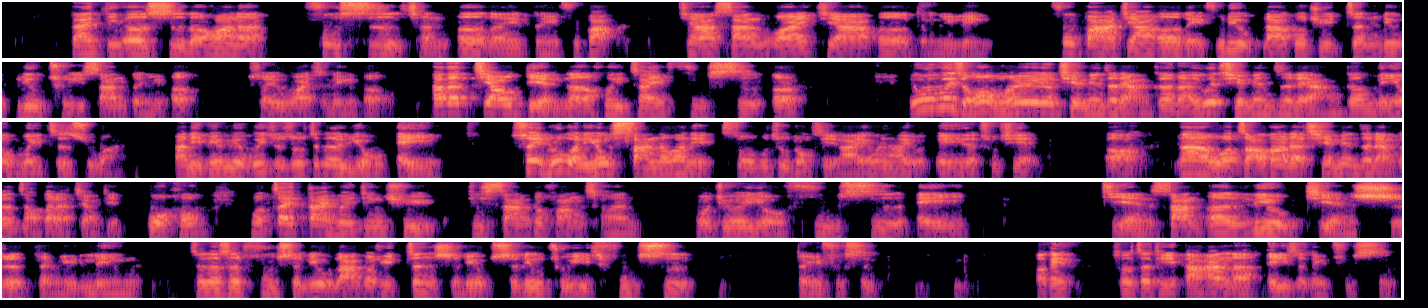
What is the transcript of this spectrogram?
带第二次的话呢，负四乘二呢等于负八，加三 y 加二等于零，负八加二等于负六，拉过去正六，六除以三等于二，所以 y 是零二。它的焦点呢会在负四二，因为为什么我们会用前面这两个呢？因为前面这两个没有未知数啊，那里面没有未知数，这个有 a，所以如果你用三的话，你做不出东西来，因为它有 a 的出现哦。那我找到了前面这两个找到了焦点过后，我再带回进去第三个方程，我就会有负四 a 减三二六减十等于零。这个是负十六拉过去正十六，十六除以负四等于负四。OK，所以这题答案呢，A 是等于负四。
